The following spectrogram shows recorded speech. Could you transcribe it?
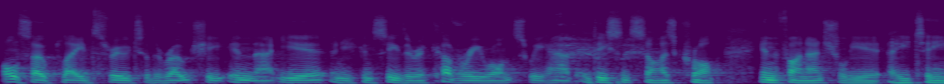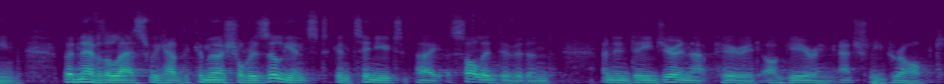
also played through to the ROCE in that year, and you can see the recovery once we had a decent sized crop in the financial year 18. But Nevertheless, we had the commercial resilience to continue to pay a solid dividend, and indeed, during that period, our gearing actually dropped.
